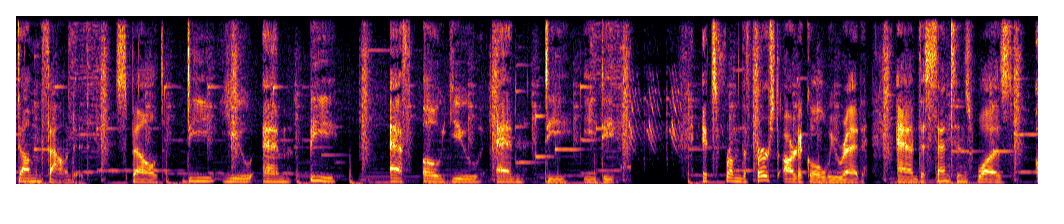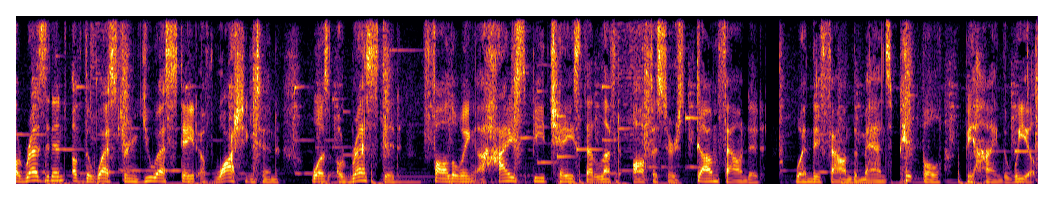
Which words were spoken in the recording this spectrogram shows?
dumbfounded, spelled D U M B F O U N D E D. It's from the first article we read, and the sentence was A resident of the western U.S. state of Washington was arrested following a high speed chase that left officers dumbfounded when they found the man's pit bull behind the wheel.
